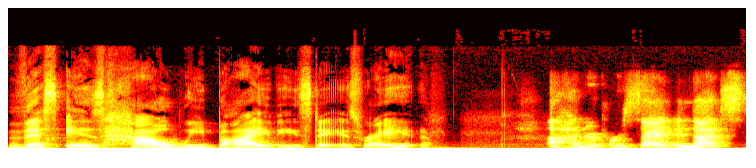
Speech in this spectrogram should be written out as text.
this is how we buy these days, right? A hundred percent. And that's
